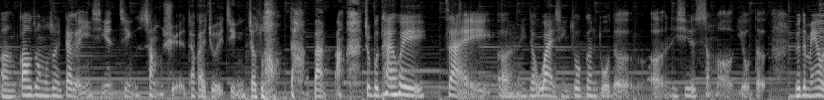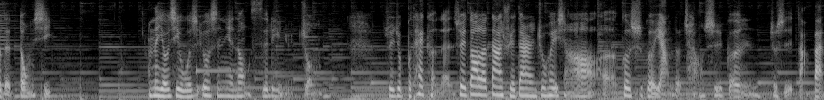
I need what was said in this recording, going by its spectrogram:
嗯高中的时候你戴个隐形眼镜上学，大概就已经叫做 打扮吧，就不太会在呃你的外形做更多的呃一些什么有的有的没有的东西。那尤其我是又是念那种私立女中。所以就不太可能，所以到了大学，当然就会想要呃各式各样的尝试跟就是打扮。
